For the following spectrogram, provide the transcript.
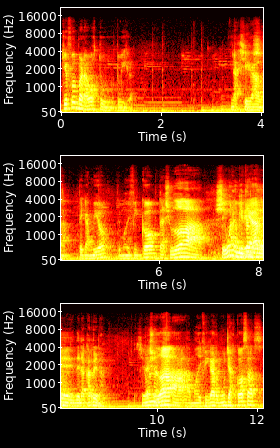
¿Qué fue para vos tu, tu hija? La llegada. ¿Te cambió? ¿Te modificó? ¿Te ayudó a, Llegó a la mitad crear? de, de la carrera. ¿Te Llegó ayudó a, a modificar muchas cosas?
